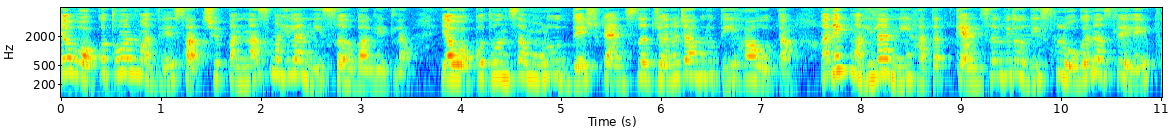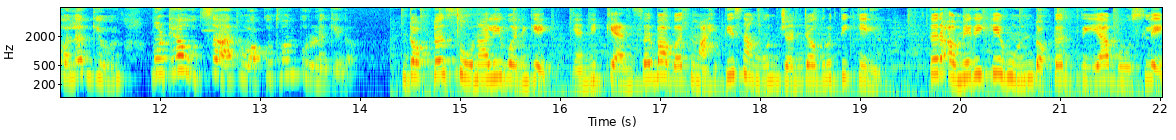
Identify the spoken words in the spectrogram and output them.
या वॉकथॉनमध्ये सातशे पन्नास महिलांनी सहभाग घेतला. या वॉकथॉनचा मूळ उद्देश कॅन्सर जनजागृती हा होता. अनेक महिलांनी हातात कॅन्सर विरोधी स्लोगन असलेले फलक घेऊन मोठ्या उत्साहात वॉकथॉन पूर्ण केलं. डॉक्टर सोनाली वनगे यांनी कॅन्सरबाबत माहिती सांगून जनजागृती केली. तर अमेरिकेहून डॉक्टर प्रिया भोसले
